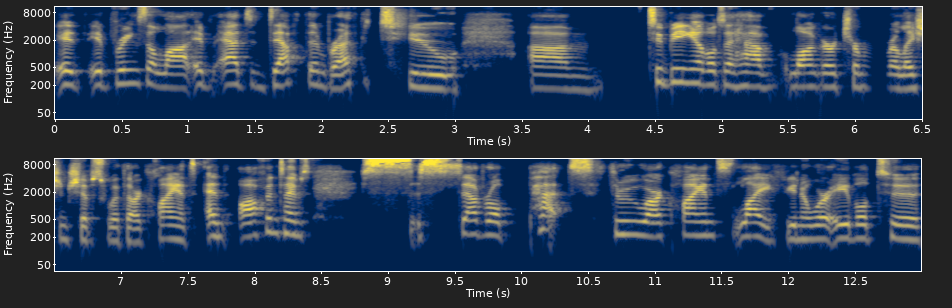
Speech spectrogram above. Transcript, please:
it, it brings a lot it adds depth and breadth to um to being able to have longer term relationships with our clients. And oftentimes s- several pets through our clients life you know we're able to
